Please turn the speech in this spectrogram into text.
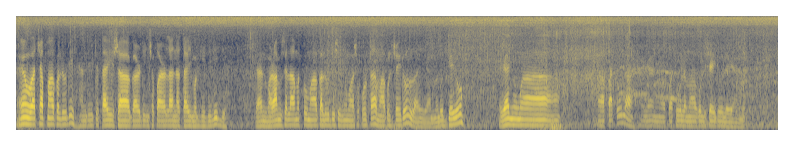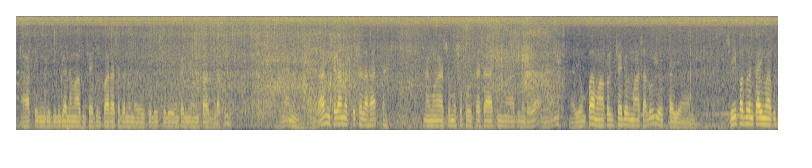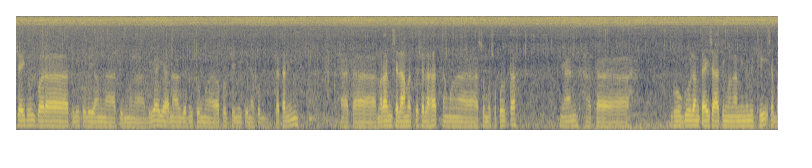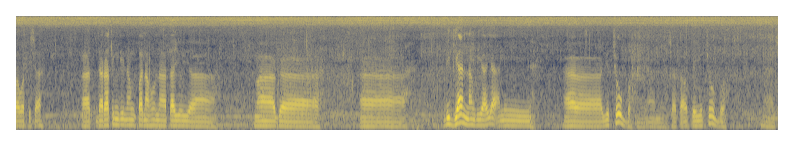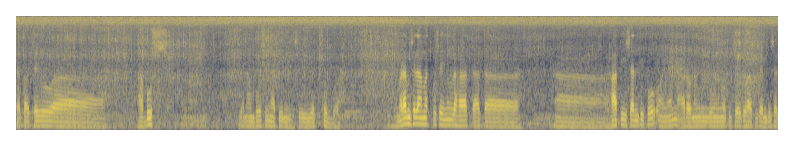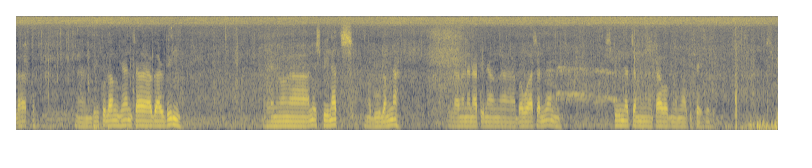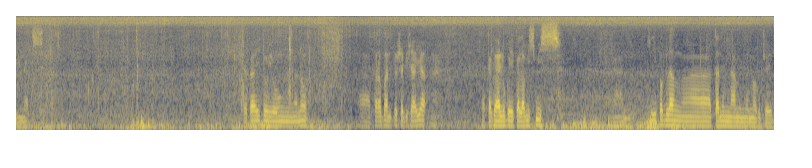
Ayun, what's up mga kaludi? Andito tayo sa garden sa Parla na tayo magdidilig. Yan, maraming salamat po mga kaludi sa inyong mga suporta, mga kulsa idol. Ayan, manood kayo. Ayan yung mga ah, patula. Ayan, mga patula mga kulsa idol. Ayan. Ating didiligan ng mga kulsa idol para sa ganun ay tuloy-tuloy ang kanyang paglaki. Ayan, maraming salamat po sa lahat ng mga sumusuporta sa ating mga ginagawa. Ayan. Ayun pa mga kulsa idol, mga saluyot. Ayan. Sipag lang tayo mga kusa idol para tuloy-tuloy ang ating mga biyaya na ganitong mga opportunity na pagtatanim. At ah, maraming salamat po sa lahat ng mga sumusuporta. Yan. At uh, gugo lang tayo sa ating mga minimithi sa bawat isa. At darating din ang panahon na tayo mag ah, ah, bigyan ng biyaya ni ah, YouTube. Ayan, shout out kay YouTube. Ayan, shout out sa iyo ah ah, boss. Yan ang bossing natin si YouTube. Maraming salamat po sa inyong lahat at ah, ah, happy Sunday po. Ayan, araw ng linggo ngayong mga Happy Sunday sa lahat. Ayan, dito lang yan sa garden. Ayan mga ano, spinach. Magulang na kailangan na natin ng ah, bawasan yan. Spinach ang tawag ng mga pisay spinach. Saka ito yung ano uh, karabanto sa Bisaya. Sa Tagalog ay kalamismis. Yan. Sipag lang ah, tanim namin yan mga pisay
